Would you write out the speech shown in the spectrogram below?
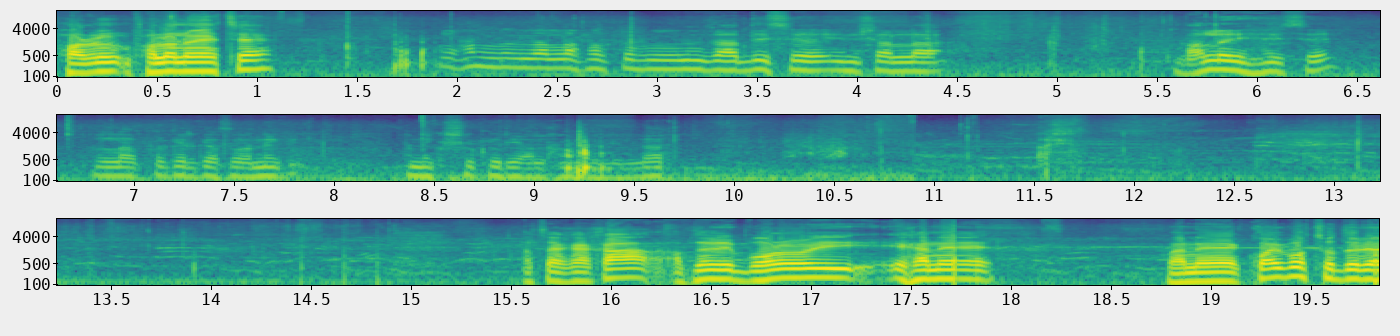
ফলন ফলন হয়েছে? আলহামদুলিল্লাহ আল্লাহ আলামিন যা দিছে ইনশাল্লাহ ভালোই হয়েছে। আল্লাহ পাকের কাছে অনেক অনেক শুকরিয়া আলহামদুলিল্লাহ। আচ্ছা কাকা আপনার বড়ই এখানে মানে কয় বছর ধরে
